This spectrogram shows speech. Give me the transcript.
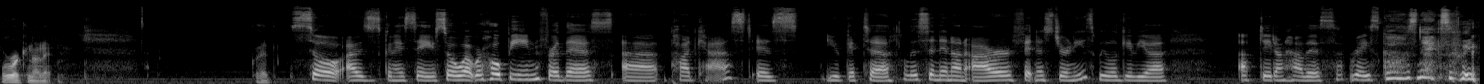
we're working on it. Go ahead. So I was just gonna say, so what we're hoping for this uh, podcast is you get to listen in on our fitness journeys. We will give you a update on how this race goes next week.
